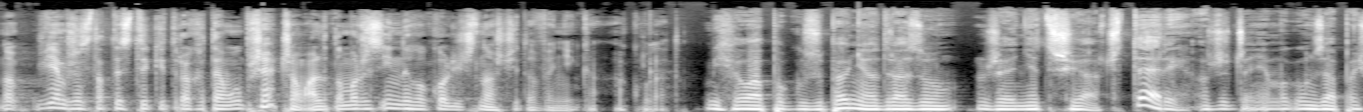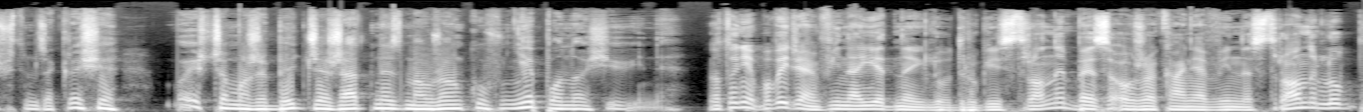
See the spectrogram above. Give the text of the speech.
No wiem, że statystyki trochę temu przeczą, ale to może z innych okoliczności to wynika akurat. Michał Apok uzupełnia od razu, że nie trzy, a cztery orzeczenia mogą zapaść w tym zakresie, bo jeszcze może być, że żadne z małżonków nie ponosi winy. No to nie, powiedziałem wina jednej lub drugiej strony, bez orzekania winy stron lub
